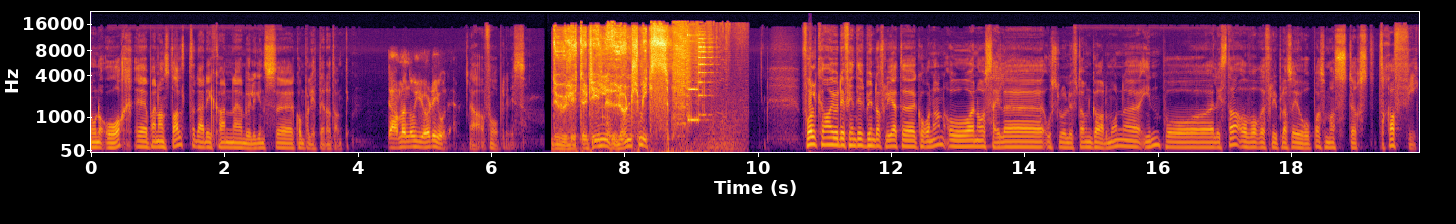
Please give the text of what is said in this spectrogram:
noen år uh, på en anstalt, der de kan uh, muligens komme på litt bedre tanke. Ja, men nå gjør de jo det. Ja, forhåpentligvis. Du lytter til Lunsjmix. Folk har jo definitivt begynt å fly etter koronaen, og nå seiler Oslo lufthavn Gardermoen eh, inn på lista over flyplasser i Europa som har størst trafikk.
